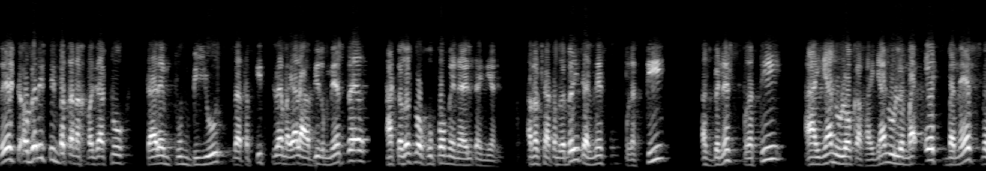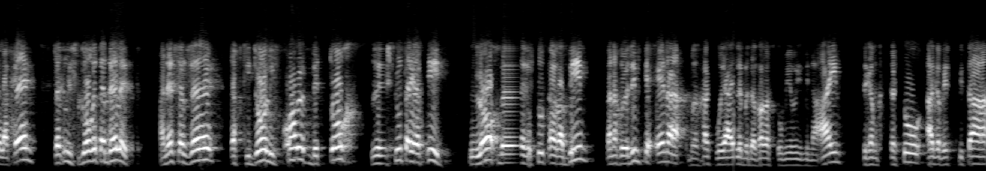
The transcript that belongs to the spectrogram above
ויש הרבה ניסים בתנ"ך, פגשנו שהיה להם פומביות, והתפקיד שלהם היה להעביר מסר, הקדוש ברוך הוא פה מנהל את העניינים. אבל כשאתה מדבר איתי על נס פרטי, אז בנס פרטי העניין הוא לא ככה, העניין הוא למעט בנס, ולכן צריך לסגור את הדלת. הנס הזה, תפקידו לפעול בתוך רשות היחיד, לא ברשות הרבים, ואנחנו יודעים שאין הברכה שרויה אלה בדבר הסומי מן העין, זה גם קשור, אגב, יש תפיסה,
